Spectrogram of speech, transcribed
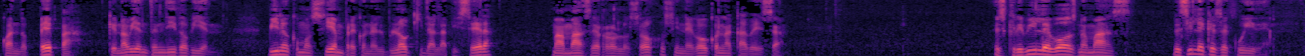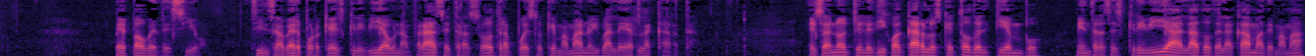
Cuando Pepa que no había entendido bien, vino como siempre con el bloc y la lapicera, mamá cerró los ojos y negó con la cabeza. Escribíle vos nomás, decíle que se cuide. Pepa obedeció, sin saber por qué escribía una frase tras otra, puesto que mamá no iba a leer la carta. Esa noche le dijo a Carlos que todo el tiempo, mientras escribía al lado de la cama de mamá,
